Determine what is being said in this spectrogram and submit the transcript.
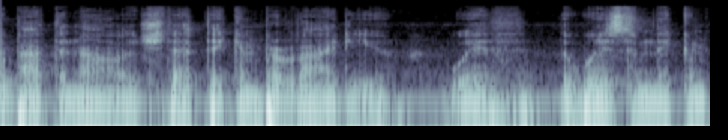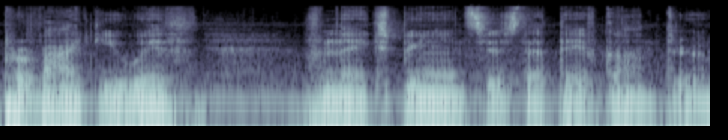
about the knowledge that they can provide you with, the wisdom they can provide you with from the experiences that they've gone through,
